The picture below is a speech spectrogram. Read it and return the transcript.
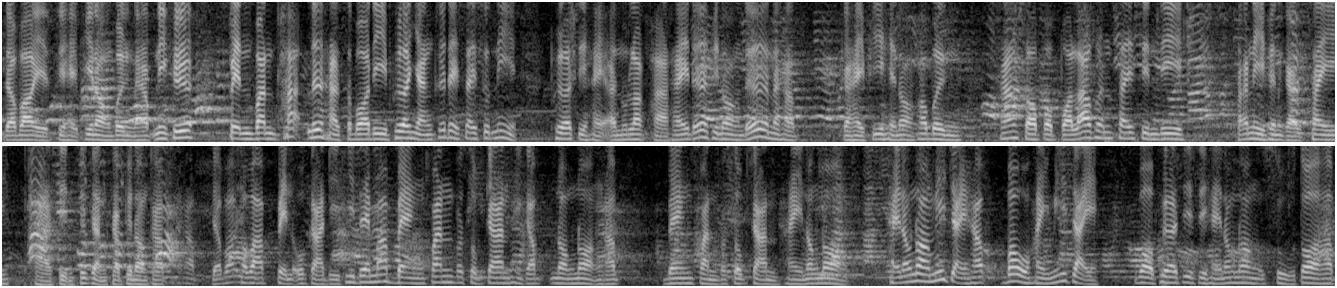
เดี๋ยวบอยสิให้พี่น้องเบิ่งนะครับ นี่คือเป็นวันพระฤหัสบดี เพื่อหยังคือได้ใส่สุดนี้เพื่อสิให้อนุรักษ์ผ้าไทยเด้อพี่น้องเด้อนะครับ ก็ให้พี่ให้น้องเข้าเบิ่ง ทางสปปลาวเพิ่นใส่สินดีทางนี้เพิ่นก็ใส่ผ้าสินคือกันครับพี่น้องครับ เดี๋ยวเพราะว่าเป็นโอกาสดีที่ได้มาแบ่งปันประสบการณ์ให้กับน้องๆครับ แบ่งปันประสบการณ์ให้น้องๆให้น้องๆมีใจครับ เบ้าให้มีใจบ่เพื่อที่สิให้น้องๆสู่ต่อครับ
